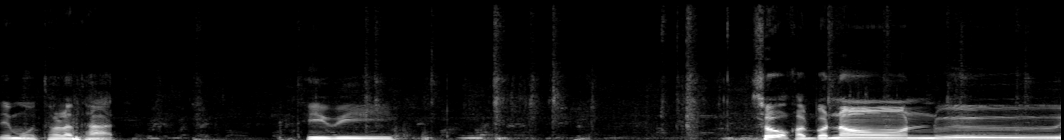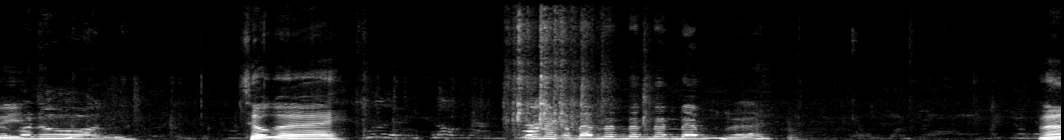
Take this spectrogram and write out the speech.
รีโมทโทรทัศน์ทีวี โซขัดบนอนเว้ยมนอนโซกเอ้ยแล้วไหนกับแบมแบมแบมแบมมเหรอ อ่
